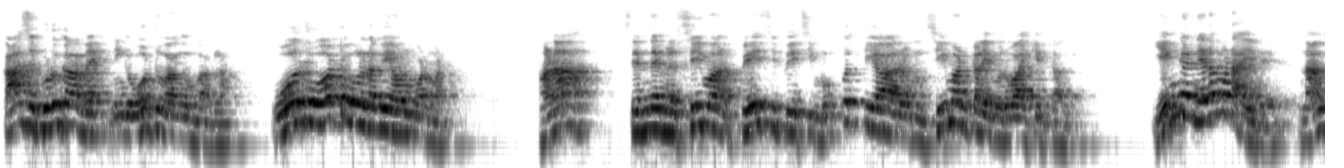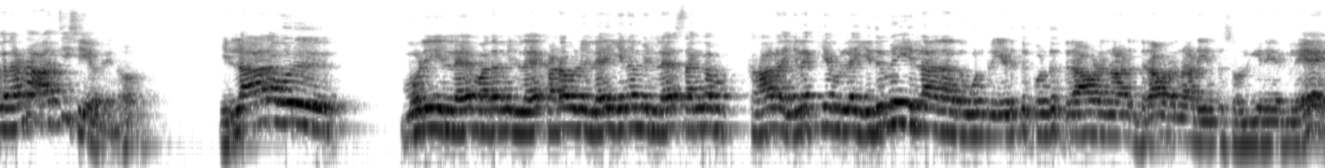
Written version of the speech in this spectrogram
காசு கொடுக்காம நீங்க ஓட்டு வாங்க பார்க்கலாம். ஒரு ஓட்டு உங்களை நம்பி அவன் போட மாட்டான். ஆனா செந்தமிழ் சீமான் பேசி பேசி முப்பத்தி ஆறு சீமான்களை உருவாக்கியிருக்காங்க. எங்க நிலமடா இது? நாங்க தாண்டா ஆட்சி செய்ய வேணும். இல்லாத ஒரு மொழி இல்லை மதம் இல்லை கடவுள் இல்லை இனம் இல்லை சங்கம் கால இலக்கியம் இல்லை எதுவுமே இல்லாத ஒன்று எடுத்துக்கொண்டு திராவிட நாடு திராவிட நாடு என்று சொல்கிறீர்களே.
